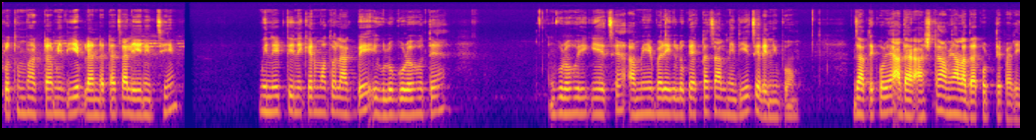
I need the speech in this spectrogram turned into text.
প্রথম ভাগটা আমি দিয়ে ব্লেন্ডারটা চালিয়ে নিচ্ছি। মিনিট তিনেকের মতো লাগবে এগুলো গুঁড়ো হতে। গুঁড়ো হয়ে গিয়েছে। আমি এবার এগুলোকে একটা চালনি দিয়ে চেলে নিব। যাতে করে আদার আঁশটা আমি আলাদা করতে পারি।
